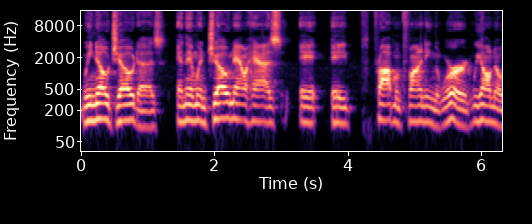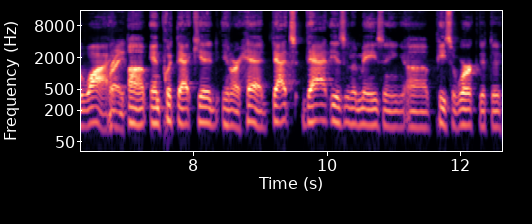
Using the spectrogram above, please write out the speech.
We know Joe does. And then when Joe now has a a problem finding the word, we all know why, Right. Uh, and put that kid in our head. That's that is an amazing uh, piece of work that the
